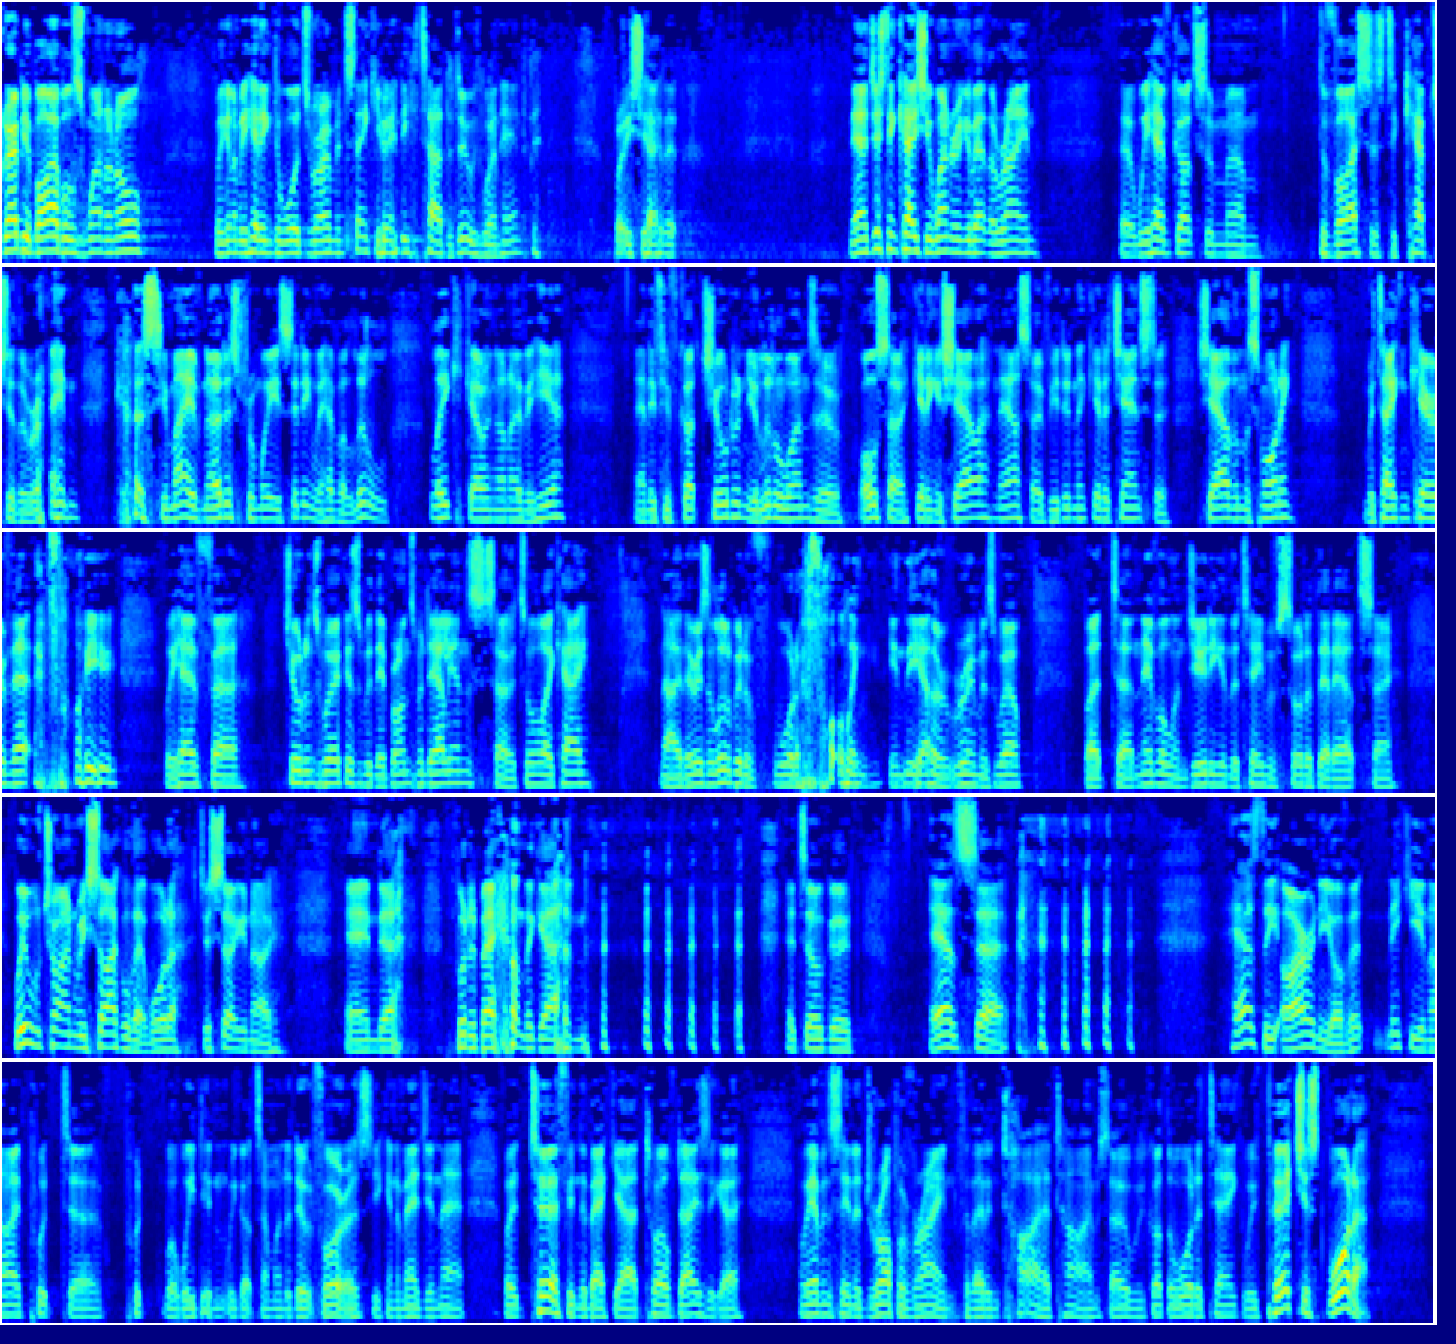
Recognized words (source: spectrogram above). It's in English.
Grab your Bibles, one and all. We're going to be heading towards Romans. Thank you, Andy. It's hard to do with one hand. Appreciate it. Now, just in case you're wondering about the rain, uh, we have got some um, devices to capture the rain because you may have noticed from where you're sitting, we have a little leak going on over here. And if you've got children, your little ones are also getting a shower now. So if you didn't get a chance to shower them this morning, we're taking care of that for you. We have uh, children's workers with their bronze medallions, so it's all okay. No, there is a little bit of water falling in the other room as well. But uh, Neville and Judy and the team have sorted that out. So we will try and recycle that water, just so you know, and uh, put it back on the garden. it's all good. How's uh, how's the irony of it? Nikki and I put uh, put well, we didn't. We got someone to do it for us. You can imagine that. But turf in the backyard twelve days ago. We haven't seen a drop of rain for that entire time. So we've got the water tank. We've purchased water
